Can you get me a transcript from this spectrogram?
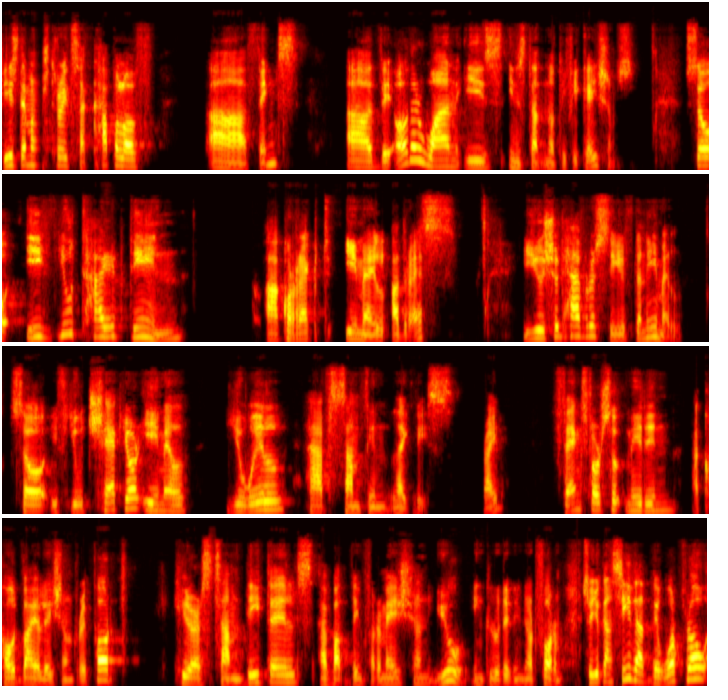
this demonstrates a couple of uh, things. Uh, the other one is instant notifications. So if you typed in a correct email address, you should have received an email. So if you check your email, you will have something like this, right? Thanks for submitting a code violation report. Here are some details about the information you included in your form. So you can see that the workflow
